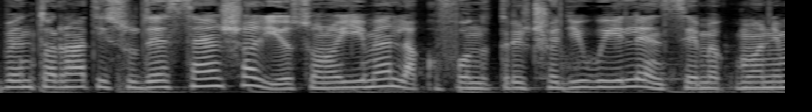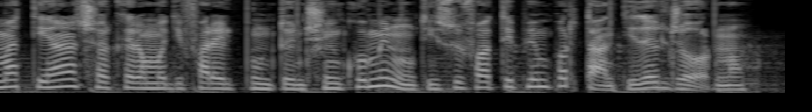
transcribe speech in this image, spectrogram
bentornati su The Essential, io sono Imen, la cofondatrice di Will e insieme come ogni mattina cercheremo di fare il punto in 5 minuti sui fatti più importanti del giorno.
